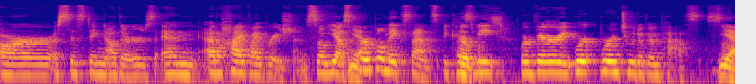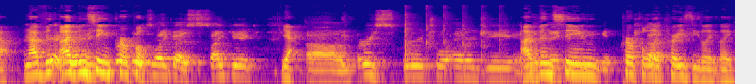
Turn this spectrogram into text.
are assisting others and at a high vibration. So yes, Yeah. purple makes sense because we Purples. we're very we're we're intuitive empaths. So. Yeah, and I've been Yeah, I've been seeing Purple's purple. like a psychic, Yeah, um, very spiritual energy. and I I've been think if you seeing purple like crazy lately.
